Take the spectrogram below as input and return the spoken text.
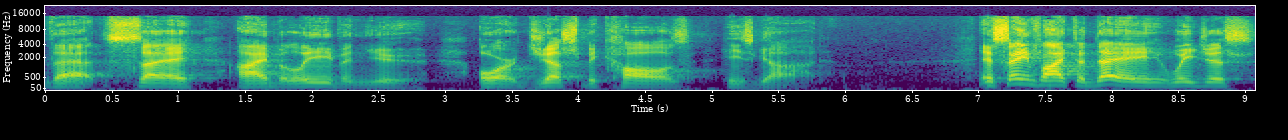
that say, I believe in you, or just because He's God. It seems like today we just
